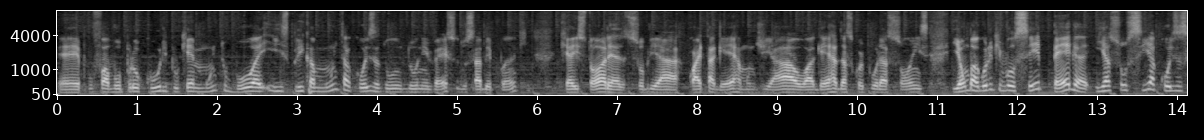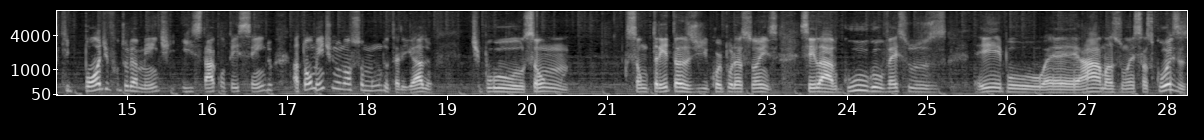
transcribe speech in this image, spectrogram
é, por favor, procure, porque é muito boa e explica muita coisa do, do universo do Cyberpunk, que é a história sobre a Quarta Guerra Mundial, a Guerra das Corporações, e é um bagulho que você pega e associa coisas que pode futuramente e está acontecendo atualmente no nosso mundo, tá ligado? Tipo, são são tretas de corporações, sei lá, Google versus Apple, é, Amazon, essas coisas,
